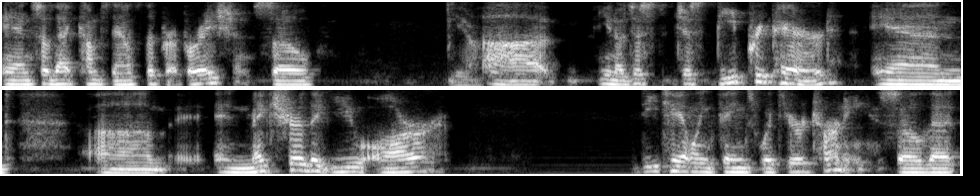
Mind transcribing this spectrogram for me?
And so that comes down to the preparation. So, yeah. Uh, you know, just just be prepared and um, and make sure that you are detailing things with your attorney so that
